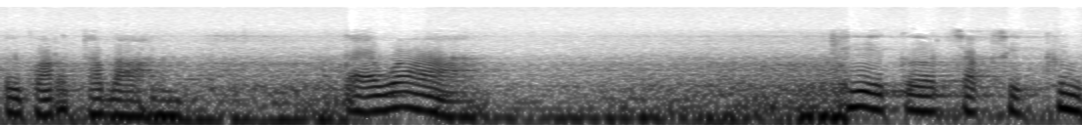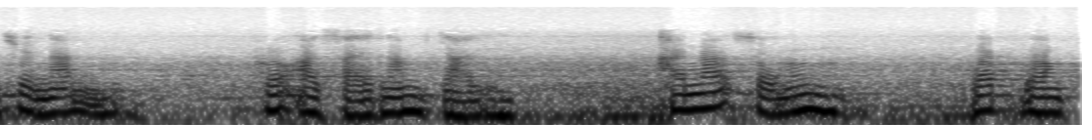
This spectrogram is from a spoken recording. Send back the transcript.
เป็นของรัฐบาล แต่ว่าที่เกิดศักดิ์สิทธิ์ขึ้นเช่นนั้น เพราะอาศัยน้ำใจ คณะสงฆ์วัดบางโพ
